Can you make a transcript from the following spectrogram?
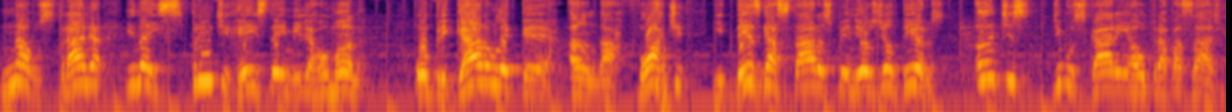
na Austrália e na Sprint Race da Emília Romana. Obrigaram Leclerc a andar forte e desgastar os pneus dianteiros antes de buscarem a ultrapassagem.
